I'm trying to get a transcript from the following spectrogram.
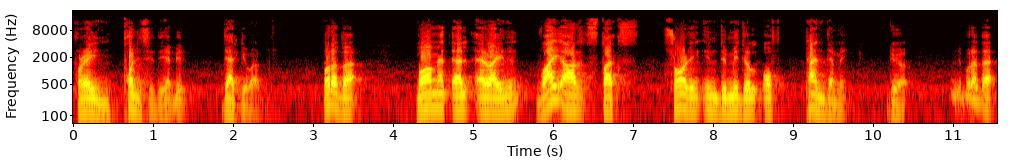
Foreign Policy diye bir dergi vardır. Orada Muhammed El Eray'nin Why are stocks soaring in the middle of pandemic diyor. Şimdi burada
